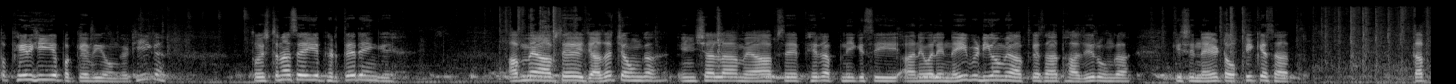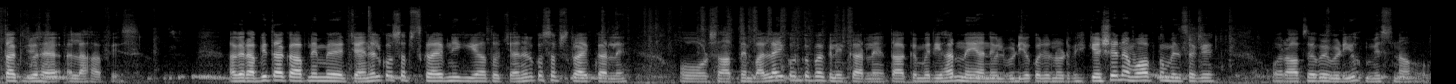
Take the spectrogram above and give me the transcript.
तो फिर ही ये पक्के भी होंगे, ठीक है? तो इस तरह से ये फिरते रहेंगे। अब मैं आपसे इजाज़त चाहूँगा। इनशाला मैं आपसे फिर अपनी किसी आने वाली नई वीडियो में आपके साथ हाजिर होऊँगा, किसी नए टॉपिक के साथ। तब तक जो है, अल्लाह हाफिज़। अगर अभी तक आपने मेरे चैनल को सब्सक्राइब नहीं किया तो चैनल को सब्सक्राइब कर लें और साथ में बेल आइकन के ऊपर क्लिक कर लें, ताकि मेरी हर नई आने वाली वीडियो का जो नोटिफिकेशन है, वो आपको मिल सके और आपसे कोई वीडियो मिस ना हो।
